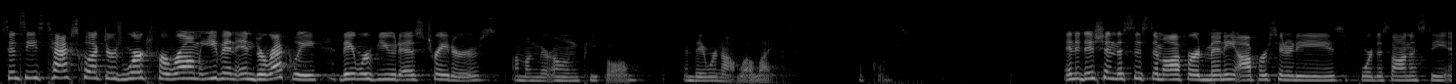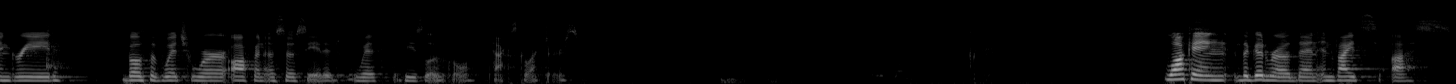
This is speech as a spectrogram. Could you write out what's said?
Since these tax collectors worked for Rome even indirectly, they were viewed as traitors among their own people and they were not well liked, of course. In addition, the system offered many opportunities for dishonesty and greed, both of which were often associated with these local tax collectors. Walking the good road then invites us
